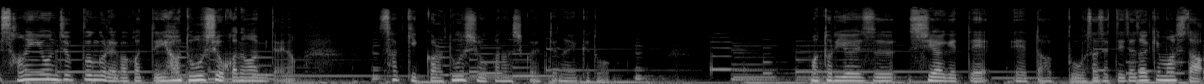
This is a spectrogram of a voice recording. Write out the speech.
3 4 0分ぐらいかかっていやどうしようかなみたいなさっきからどうしようかなしか言ってないけど、まあ、とりあえず仕上げて、えーとアップをさせていただきました。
